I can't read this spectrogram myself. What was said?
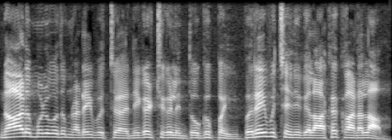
நாடு முழுவதும் நடைபெற்ற நிகழ்ச்சிகளின் தொகுப்பை விரைவுச் செய்திகளாக காணலாம்.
